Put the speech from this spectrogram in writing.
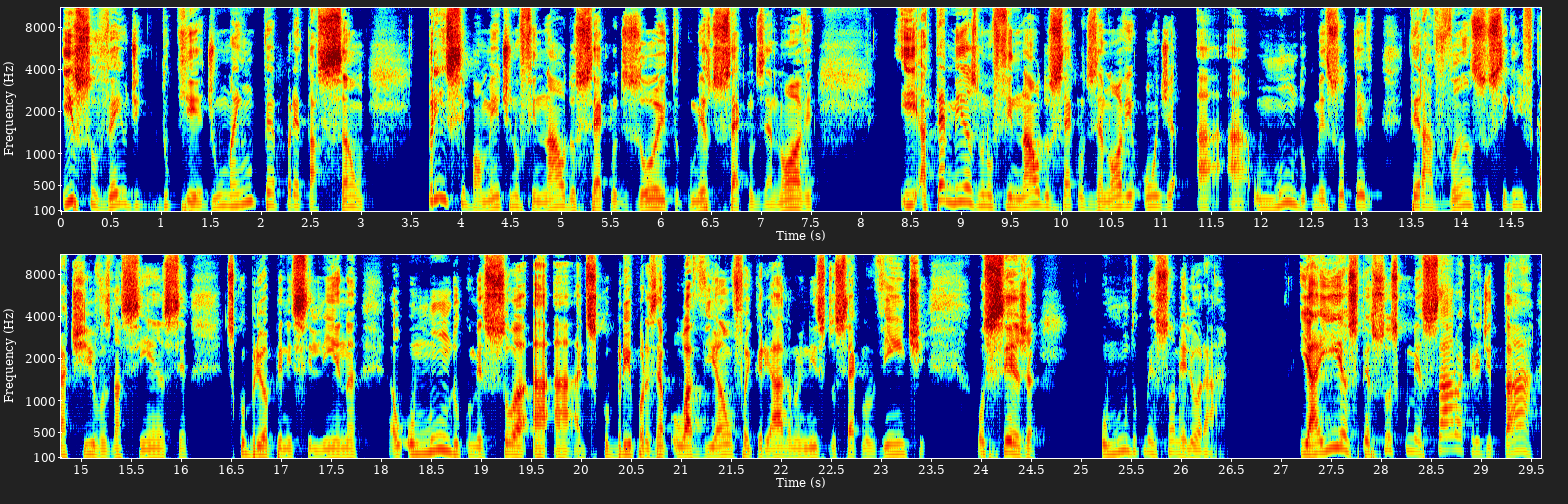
Isso veio de, do quê? De uma interpretação, principalmente no final do século XVIII, começo do século XIX e até mesmo no final do século XIX, onde a, a, o mundo começou a ter, ter, avanços significativos na ciência, descobriu a penicilina, o, o mundo começou a, a, descobrir, por exemplo, o avião foi criado no início do século XX, ou seja, o mundo começou a melhorar. E aí as pessoas começaram a acreditar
